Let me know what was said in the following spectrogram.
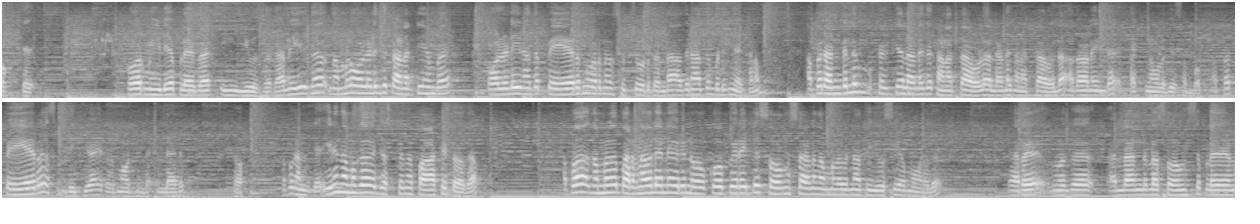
Okay for media play back in use കാരണം ഇത് നമ്മൾ ഓൾറെഡി ഇത് കണക്ട് ചെയ്യുമ്പോൾ ഓൾറെഡി ഇതിനകത്ത് പെയർ എന്ന് പറഞ്ഞ സ്വിച്ച് കൊടുത്തിട്ടുണ്ട്. അതിനകത്തും പിടിച്ച് ഞെക്കണം അപ്പോൾ രണ്ടിലും കഴിക്കാലാണ് ഇത് കണക്ട് ആവുള്ളൂ അല്ലാണ്ട് കണക്ട് ആവില്ല അതാണ് ഇതിന്റെ ടെക്നോളജി സംഭവം. അപ്പോൾ പേര് ശ്രദ്ധിക്കുക റിമോട്ടിന്റെ എല്ലാവരും. കേട്ടോ അപ്പോൾ കണക്ട് ഇനി നമുക്ക് ജസ്റ്റ് ഒന്ന് പാട്ടിട്ട് നോക്കാം. അപ്പോൾ നമ്മൾ പറഞ്ഞ പോലെ തന്നെ ഒരു നോ കോപ്പിറൈറ്റ് സോങ്സ് ആണ് നമ്മൾ ഇതിനകത്ത് യൂസ് ചെയ്യാൻ പോകുന്നത് വേറെ നമുക്ക് അല്ലാണ്ടുള്ള സോങ്സ് പ്ലേ ചെയ്യാൻ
